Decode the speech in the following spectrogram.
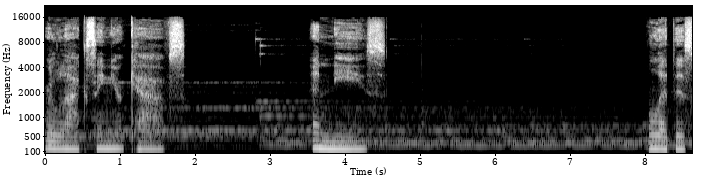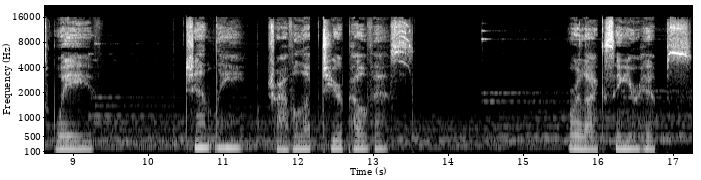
relaxing your calves and knees. Let this wave gently travel up to your pelvis, relaxing your hips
